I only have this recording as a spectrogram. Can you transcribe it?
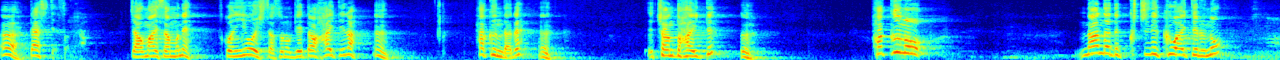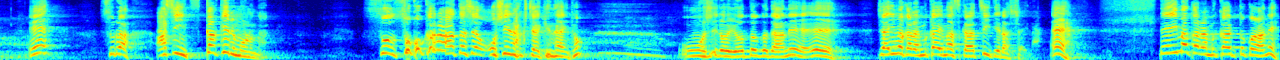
うん、出してそれを。じゃあお前さんもね、そこに用意したその下駄を履いてな。うん。履くんだね。うん。ちゃんと履いて？うん。履くのなんだって口で加えてるの？え？それは足に突っかけるものなの。そ、そこから私は教えなくちゃいけないの？面白い男だね。ええ。じゃあ今から向かいますからついていらっしゃいな。ええ。で、今から向かうところはね、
